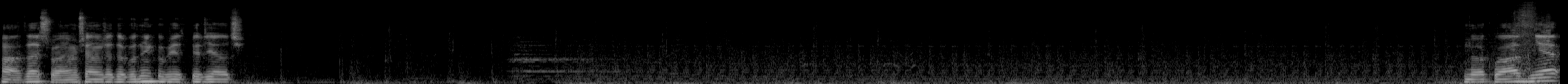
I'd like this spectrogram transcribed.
A, zeszła. Ja myślałem, że do budynku będzie spierdzielać. Dokładnie.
